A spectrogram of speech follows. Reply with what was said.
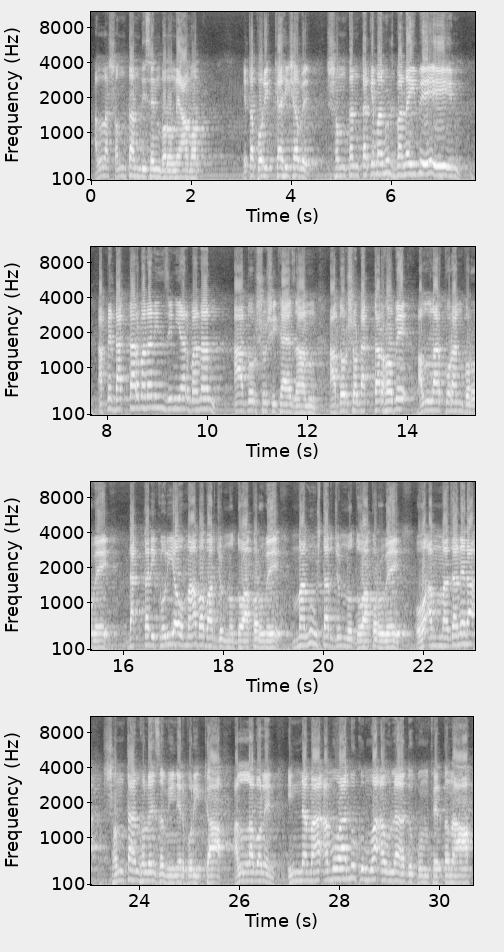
আল্লাহ সন্তান দিছেন বড় নেয়ামত। এটা পরীক্ষা হিসাবে সন্তানটাকে মানুষ বানাইবেন। আপনি ডাক্তার বানান, ইঞ্জিনিয়ার বানান আদর্শ শিখায় যান। আদর্শ ডাক্তার হবে, আল্লাহর কোরআন পড়বে। ডাক্তারি করিয়াও মা বাবার জন্য দোয়া করবে, মানুষ তার জন্য দোয়া করবে। ও আম্মা জানেরা, সন্তান হলে জমিনের পরীক্ষা। আল্লাহ বলেন, ইন্নামা আমওয়ালুকুম ওয়া আউলাদুকুম ফিতনা।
